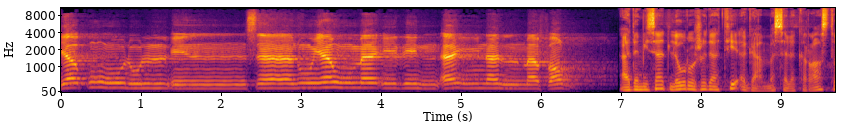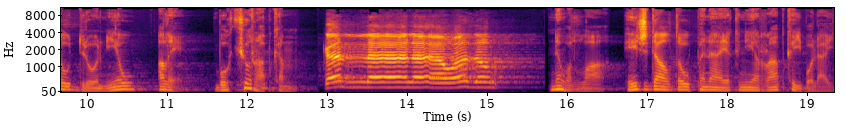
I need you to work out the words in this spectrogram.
یقول الانسان یومئذ این المفر. ئادەمیزاد لەو ڕۆژەدا تێ ئەگا مەسەلەکە ڕاستە و درۆ نیە و ئەڵێ، بۆ کوێ ڕابکەم؟ کلا لا وزر. نەوەڵڵا هیچ داڵدە و پەنایەک نیە ڕابکەی بۆ لای.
